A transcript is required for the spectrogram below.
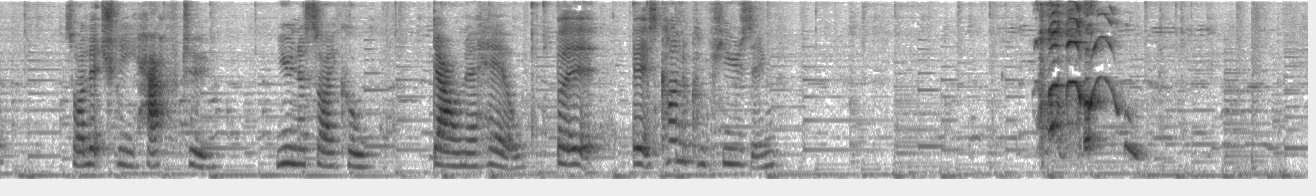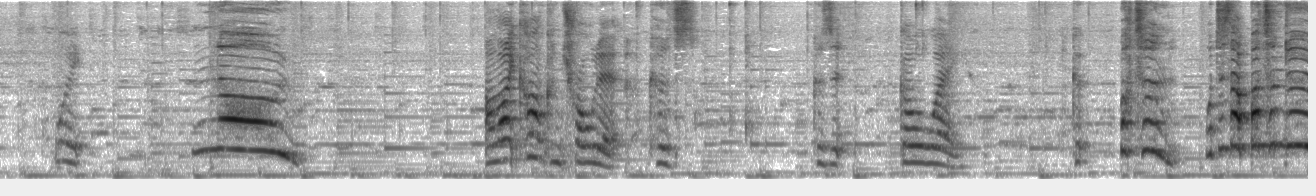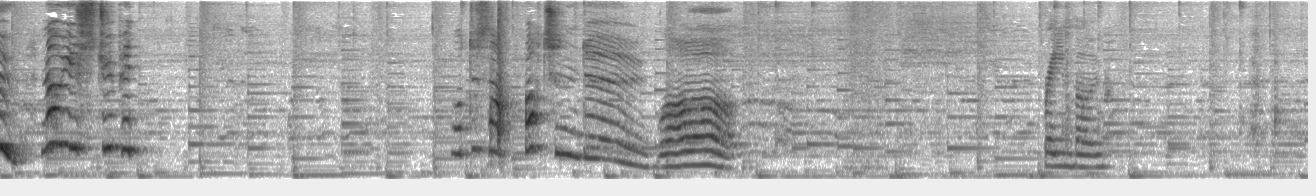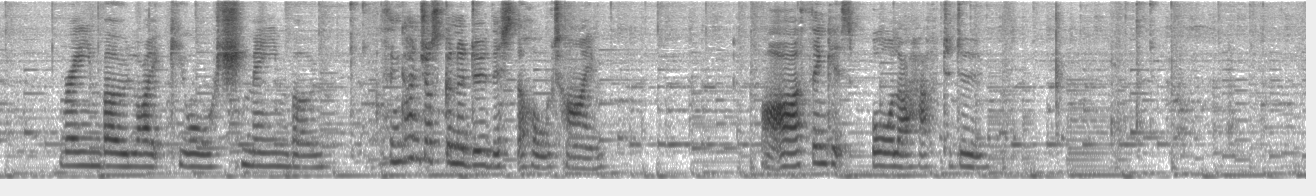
So I literally have to unicycle down a hill. But it, it's kind of confusing. Wait. No! I like can't control it because because it go away. Button! What does that button do? Whoa. Rainbow. Rainbow like your schmainbow. I think I'm just gonna do this the whole time. Ah, I think it's all I have to do.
